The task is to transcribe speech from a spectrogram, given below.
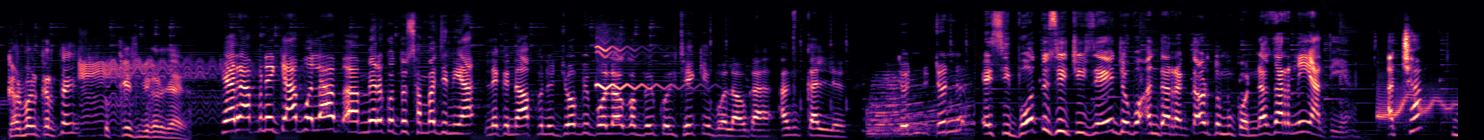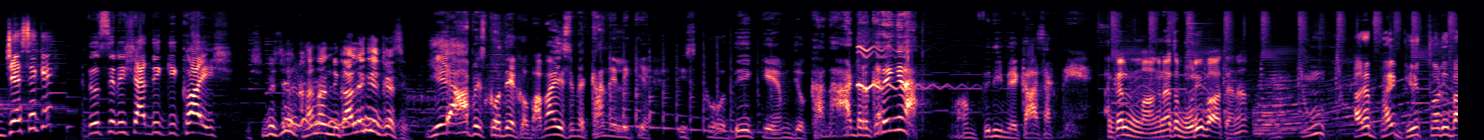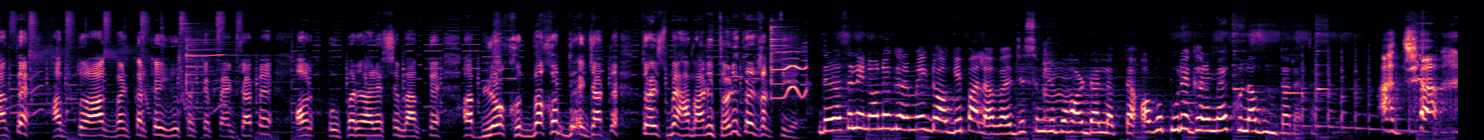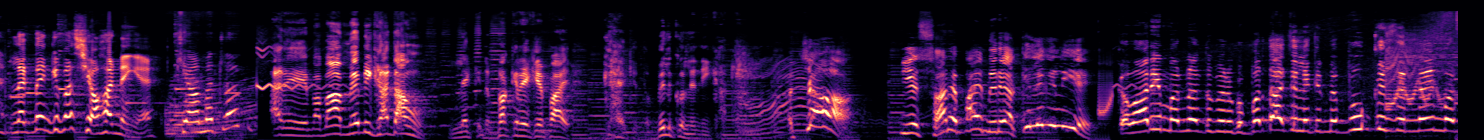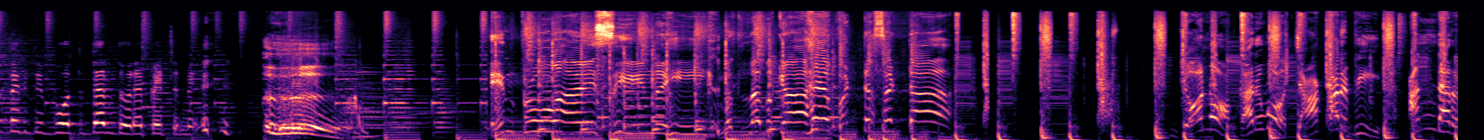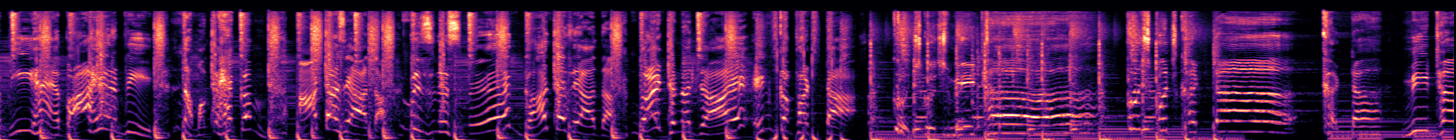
गड़बड़ करते हैं तो केस बिगड़ जाएगा। खैर आपने क्या बोला? आ, मेरे को तो समझ नहीं आया लेकिन आपने जो भी बोला होगा बिल्कुल ठीक ही बोला होगा अंकल। टुन टुन ऐसी बहुत सी चीज़ें जो वो अंदर रखता है और तुमको नज़र नहीं आती हैं। अच्छा जैसे कि? दूसरी शादी की ख्वाहिश। इसमें से खाना निकालेंगे कैसे? ये आप इसको देखो बाबा इसमें खाने लिखे इसको देख के हम जो खाना ऑर्डर करेंगे ना वो हम फ्री में खा सकते हैं। अंकल मांगना तो बुरी बात है ना? अरे भाई भीख थोड़ी मांगते हैं। अब तो आग बंद करके यूँ करके बैठ जाते हैं और ऊपर वाले से मांगते हैं। अब लोग खुद ब खुद दे जाते हैं तो इसमें हमारी थोड़ी कोई गलती है। दरअसल इन्होंने घर में एक डॉगी पाला हुआ है जिससे मुझे बहुत डर लगता है और वो पूरे घर में खुला घूमता रहता है। अच्छा लगता है इनके पास शौहर नहीं है। क्या मतलब? अरे बाबा मैं भी खाता हूँ लेकिन बकरे के पाए गाय के तो बिल्कुल नहीं खाता। अच्छा ये सारे पाए मेरे अकेले के लिए। कवारी मरना तो मेरे को पता है लेकिन मैं भूख से नहीं मर सकती बहुत दर्द हो रहा है पेट में। इम्प्रोवाइसी नहीं मतलब क्या है वट्टा सट्टा दोनों कर वो जाकर भी अंदर भी है बाहर भी। नमक है कम आटा ज़्यादा बिज़नेस में घाटा ज़्यादा बैठ न जाए। कुछ मीठा कुछ कुछ खट्टा खट्टा मीठा।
